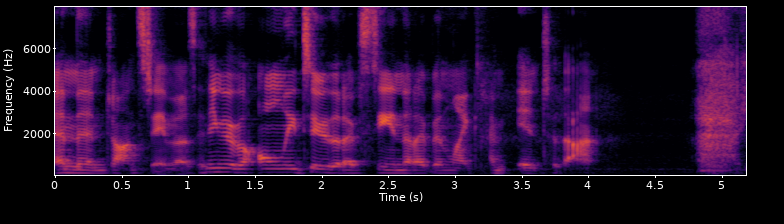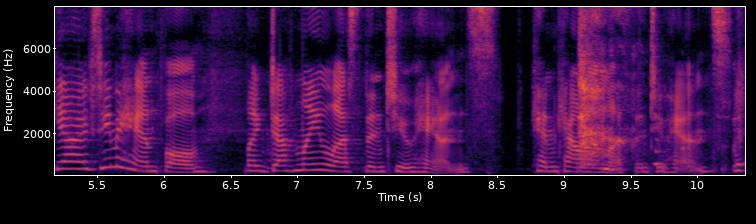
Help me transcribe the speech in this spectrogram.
and then John Stamos. I think they're the only two that I've seen that I've been like, I'm into that. Yeah, I've seen a handful. Like definitely less than two hands. Can count on less than two hands.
